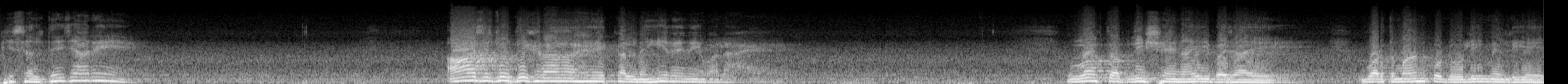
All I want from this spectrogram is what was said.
फिसलते जा रहे हैं? आज जो दिख रहा है, कल नहीं रहने वाला है। वक्त अपनी शहनाई बजाए, वर्तमान को डोली में लिए,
